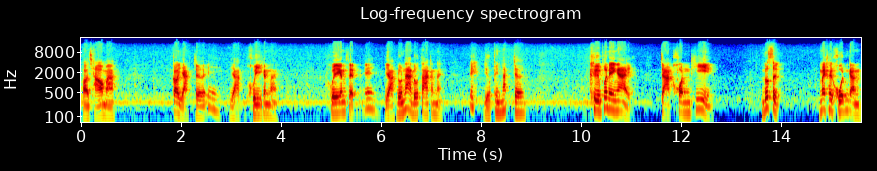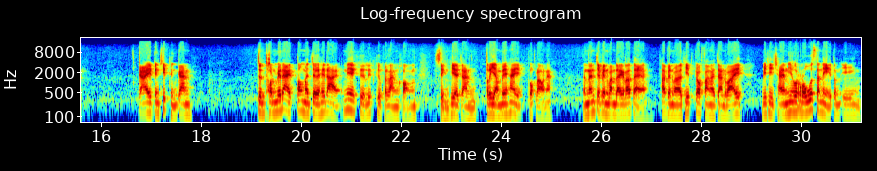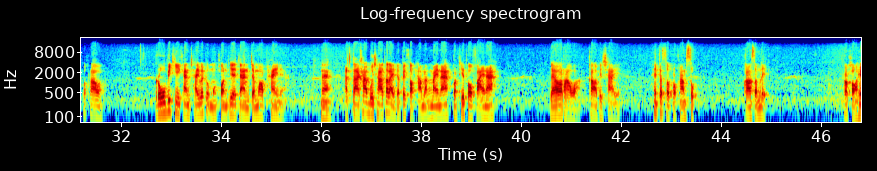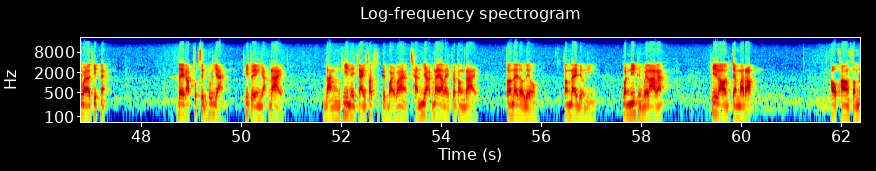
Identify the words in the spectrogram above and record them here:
พอเช้ามา ก็อยากเจอ เอ๊ะอยากคุยกันหน่อยคุยกันเสร็จ เอ๊ะอยากดูหน้าดูตากันหน่อยเอ๊ะ เดี๋ยวไปนัดเจอ คือพูดง่ายๆจากคนที่รู้สึกไม่เคยคุ้นกัน กลายเป็นคิดถึงกัน จนทนไม่ได้ต้องมาเจอให้ได้ นี่คือฤทธิ์คือพลังของ สิ่งที่อาจารย์เตรียมไว้ให้พวกเรานะดังนั้นจะเป็นวันใดก็แล้วแต่ ถ้าเป็นวันอาทิตย์ก็ฟังอาจารย์ไว้ วิธีใช้อันนี้รู้เสน่ห์ตนเอง พวกเรารู้วิธีการใช้วัตถุมงคลที่อาจารย์จะมอบให้เนี่ยนะอัตราค่าบูชาเท่าไหร่เดี๋ยวไปสอบถามหลังไม้นะ กดที่โปรไฟล์นะ แล้วเราอะก็เอาไปใช้ให้ประสบกับความสุข ความสำเร็จ ก็ขอให้วันอาทิตย์เนี่ยได้รับทุกสิ่งทุกอย่างที่ตัวเองอยากได้ ดังที่ในใจชอบคิดบ่อยๆว่า ฉันอยากได้อะไรก็ต้องได้ ต้องได้เร็วๆต้องได้เดี๋ยวนี้ วันนี้ถึงเวลาแล้ว ที่เราจะมารับ เอาความสำเร็จ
